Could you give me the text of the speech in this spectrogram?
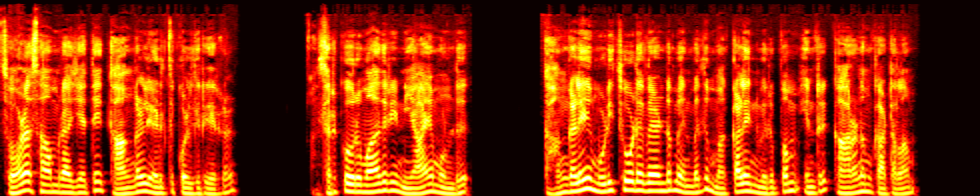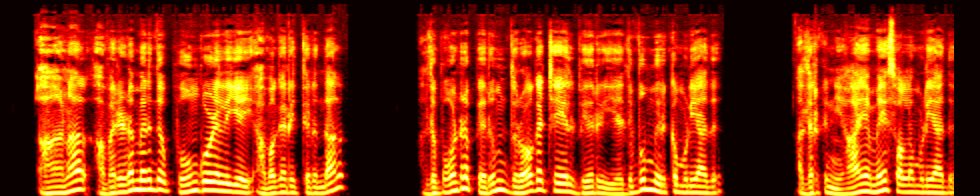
சோழ சாம்ராஜ்யத்தை தாங்கள் எடுத்துக்கொள்கிறீர்கள். அதற்கு ஒரு மாதிரி நியாயம் உண்டு. தாங்களே முடிசூட வேண்டும் என்பது மக்களின் விருப்பம் என்று காரணம் காட்டலாம். ஆனால் அவரிடமிருந்து பூங்குழலியை அபகரித்திருந்தால் அதுபோன்ற பெரும் துரோகச் செயல் வேறு எதுவும் இருக்க முடியாது. அதற்கு நியாயமே சொல்ல முடியாது.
